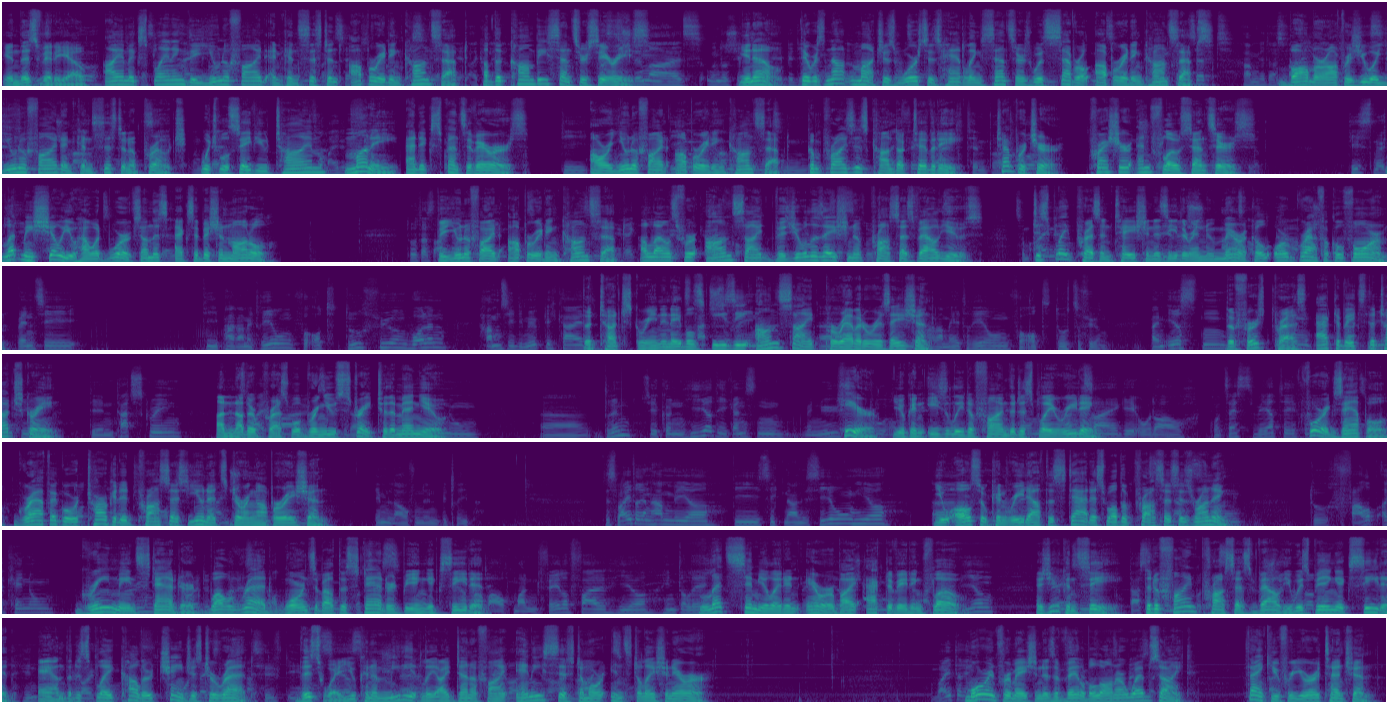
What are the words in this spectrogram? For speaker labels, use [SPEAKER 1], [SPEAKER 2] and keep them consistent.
[SPEAKER 1] In this video, I am explaining the unified and consistent operating concept of the Combi sensor series. You know, there is not much as worse as handling sensors with several operating concepts. Baumer offers you a unified and consistent approach, which will save you time, money, and expensive errors. Our unified operating concept comprises conductivity, temperature, pressure, and flow sensors. Let me show you how it works on this exhibition model. The unified operating concept allows for on-site visualization of process values. Display presentation is either in numerical or graphical form. The touchscreen enables easy on-site parameterization. The first press activates the touchscreen. Another press will bring you straight to the menu. Here, you can easily define the display reading. For example, graphic or targeted process units during operation. You also can read out the status while the process is running. Green means standard, while red warns about the standard being exceeded. Let's simulate an error by activating flow. As you can see, the defined process value is being exceeded, and the display color changes to red. This way, you can immediately identify any system or installation error. More information is available on our website. Thank you for your attention.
